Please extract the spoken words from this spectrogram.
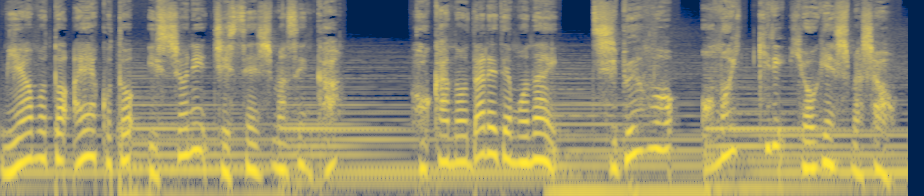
宮本彩子と一緒に実践しませんか？他の誰でもない自分を思いっきり表現しましょう。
